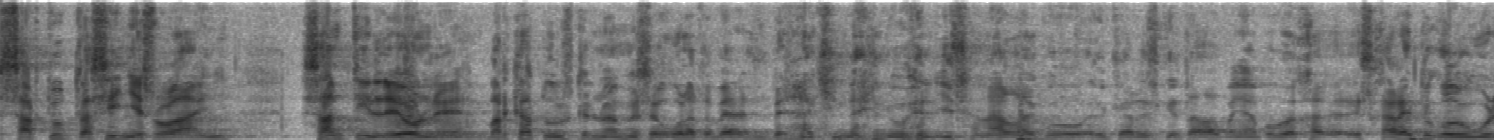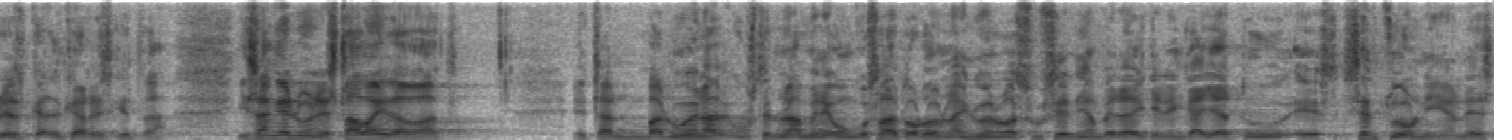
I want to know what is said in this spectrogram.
sartuta zinez orain, Santi Leone, barkatu uste nuen zegoela eta berakin nahi nuen izan alako elkarrizketa bat, baina ez jarraituko du gure elkarrizketa. Izan genuen eztabaida bat, eta banuen uste nuen hemen egongo zala, ordo, nahi nuen zuzenian berarekin engaiatu, ez, zentzu honian, ez?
